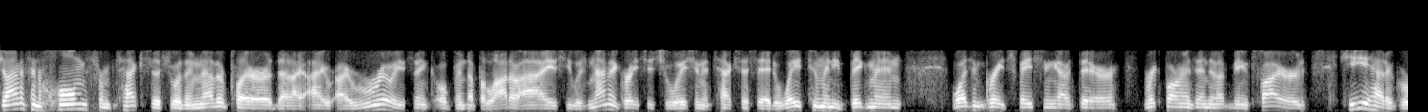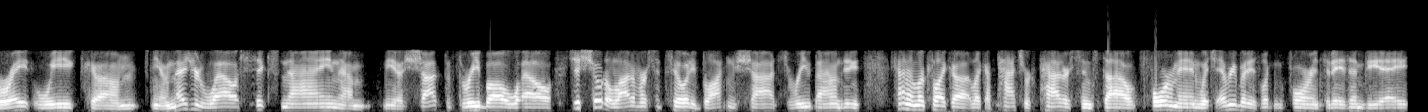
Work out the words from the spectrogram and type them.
Jonathan Holmes from Texas was another player that I, I, I really think opened up a lot of eyes. He was not in a great situation at Texas. They had way too many big men wasn't great spacing out there. Rick Barnes ended up being fired. He had a great week. Um, you know, measured well, six nine. Um, you know, shot the three ball well. Just showed a lot of versatility, blocking shots, rebounding. Kind of looked like a like a Patrick Patterson style four man, which everybody's looking for in today's NBA.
